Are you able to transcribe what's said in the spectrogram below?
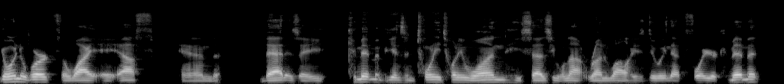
going to work for the YAF, and that is a commitment begins in 2021. He says he will not run while he's doing that four-year commitment.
